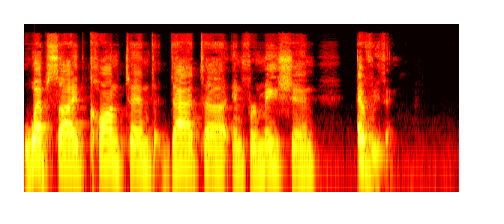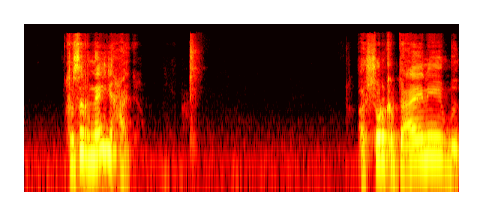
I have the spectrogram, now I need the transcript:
website content data information everything. خسرنا أي حاجة. الشركة بتاعتي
